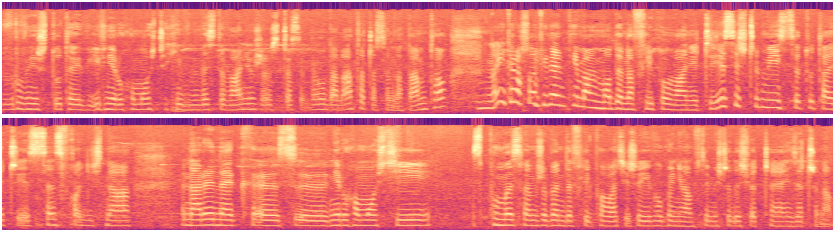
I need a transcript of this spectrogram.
również tutaj i w nieruchomościach i w inwestowaniu, że jest czasem moda na to, czasem na tamto. No i teraz ewidentnie mamy modę na flipowanie. Czy jest jeszcze miejsce tutaj, czy jest sens wchodzić na, na rynek e, z e, nieruchomości z pomysłem, że będę flipować, jeżeli w ogóle nie mam w tym jeszcze doświadczenia i zaczynam?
